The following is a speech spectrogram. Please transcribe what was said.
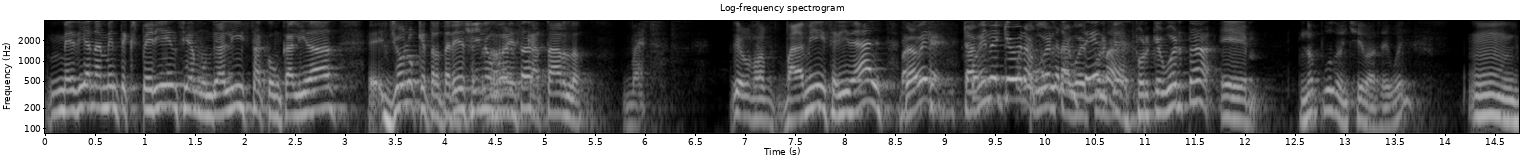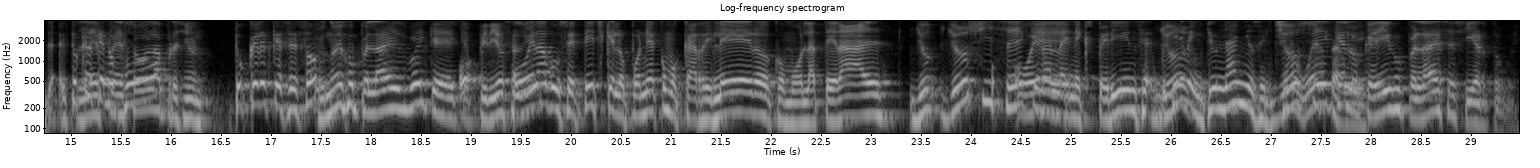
medianamente experiencia mundialista, con calidad. Eh, yo lo que trataría es rescatarlo. Bueno. Para mí sería ideal. Pero a ver, también hay que ver a Huerta, güey. Porque, porque Huerta eh, no pudo en Chivas, güey. Mm, ¿Tú crees Le que no pesó pudo? la presión. ¿Tú crees que es eso? Pues no dijo Peláez, güey, que, que o, pidió salir. o era Bucetich que lo ponía como carrilero, como lateral. Yo, yo sí sé o que. era la inexperiencia. Yo- Tiene 21 años el chico Yo sé Huerta, que lo que dijo Peláez es cierto, güey.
